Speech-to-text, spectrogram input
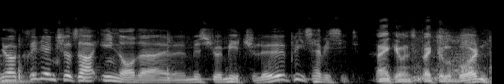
Your credentials are in order, uh, Monsieur Mitchell. Uh, please have a seat. Thank you, Inspector Laborde.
